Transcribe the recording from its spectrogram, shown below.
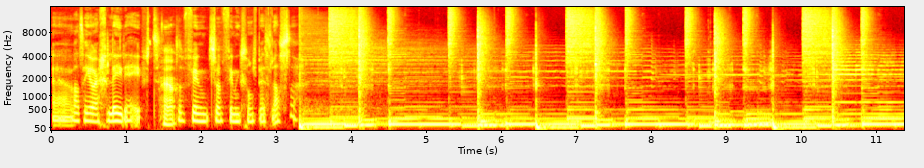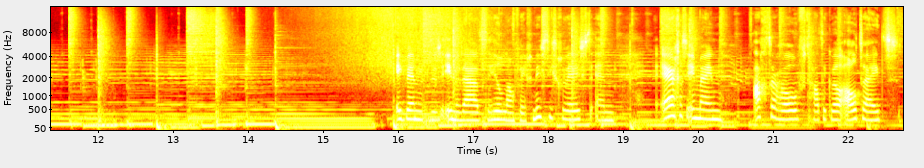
uh, wat heel erg geleden heeft. Ja. Dat, vind, dat vind ik soms best lastig. Ik ben dus inderdaad heel lang veganistisch geweest. En ergens in mijn achterhoofd had ik wel altijd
